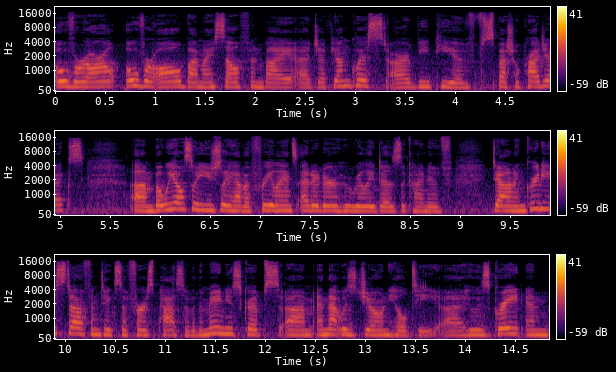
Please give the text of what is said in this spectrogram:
overall overall by myself and by uh, Jeff Youngquist, our VP of Special Projects. Um, but we also usually have a freelance editor who really does the kind of down and gritty stuff and takes a first pass over the manuscripts. Um, and that was Joan Hilty, uh, who is great and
